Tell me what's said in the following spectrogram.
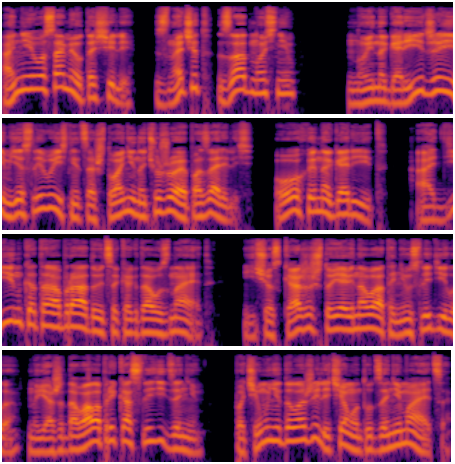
Они его сами утащили. Значит, заодно с ним. Ну и нагорит же им, если выяснится, что они на чужое позарились. Ох и нагорит. Один-ка-то обрадуется, когда узнает. Еще скажет, что я виновата, не уследила. Но я же давала приказ следить за ним. Почему не доложили, чем он тут занимается?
